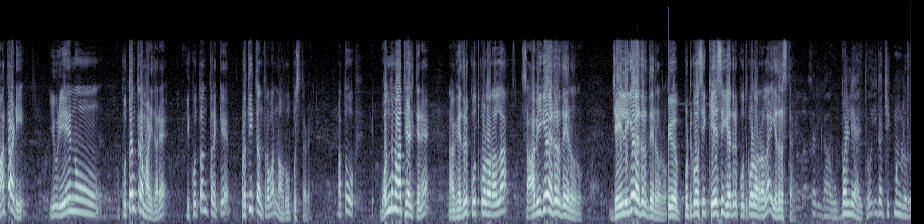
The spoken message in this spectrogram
ಮಾತಾಡಿ, ಇವರೇನು ಕುತಂತ್ರ ಮಾಡಿದ್ದಾರೆ. ಈ ಕುತಂತ್ರಕ್ಕೆ ಪ್ರತಿತಂತ್ರವನ್ನು ನಾವು ರೂಪಿಸ್ತೇವೆ. ಮತ್ತು ಒಂದು ಮಾತು ಹೇಳ್ತೇನೆ ನಾವು ಹೆದರಿ ಕೂತ್ಕೊಳ್ಳೋರಲ್ಲ ಸಾವಿಗೆ ಹೆದರದೇ ಇರೋರು ಜೈಲಿಗೆ ಹೆದರದೇ ಇರೋರು. ಪುಟ್ಕೋಸಿ ಕೇಸಿಗೆ ಹೆದರಿ ಕೂತ್ಕೊಳ್ಳೋರಲ್ಲ ಎದುರಿಸ್ತವೆ ಸರ್ ಈಗ ಹುಬ್ಬಳ್ಳಿ ಆಯಿತು ಈಗ ಚಿಕ್ಕಮಗಳೂರು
